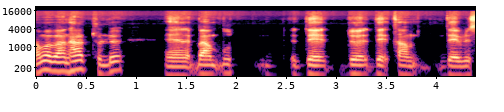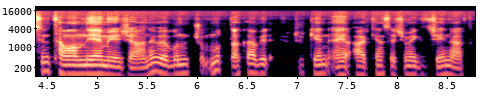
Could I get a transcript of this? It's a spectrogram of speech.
ama ben her türlü e, ben bu de, de, de, tam devresini tamamlayamayacağını ve bunun çok, mutlaka bir Türkiye'nin er, erken seçime gideceğini artık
